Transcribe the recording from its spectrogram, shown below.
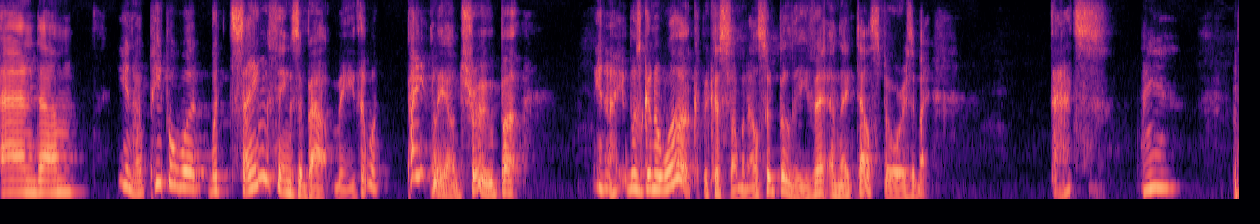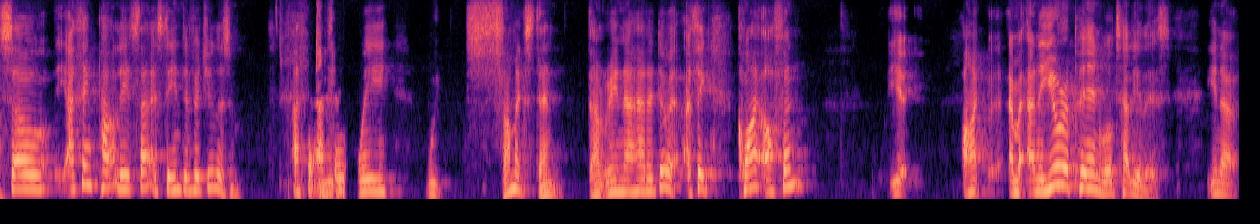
And, um, you know, people were, were saying things about me that were patently untrue, but, you know, it was going to work because someone else would believe it and they'd tell stories about That's, yeah. So I think partly it's that, it's the individualism. I, th- I think we, we, to some extent, don't really know how to do it. I think quite often, you, I, and a European will tell you this, you know,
